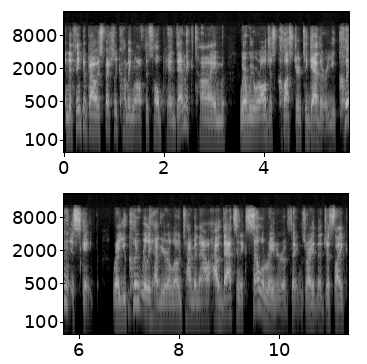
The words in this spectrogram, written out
And to think about especially coming off this whole pandemic time where we were all just clustered together you couldn't escape right? You couldn't really have your alone time. And now how that's an accelerator of things right? That just like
